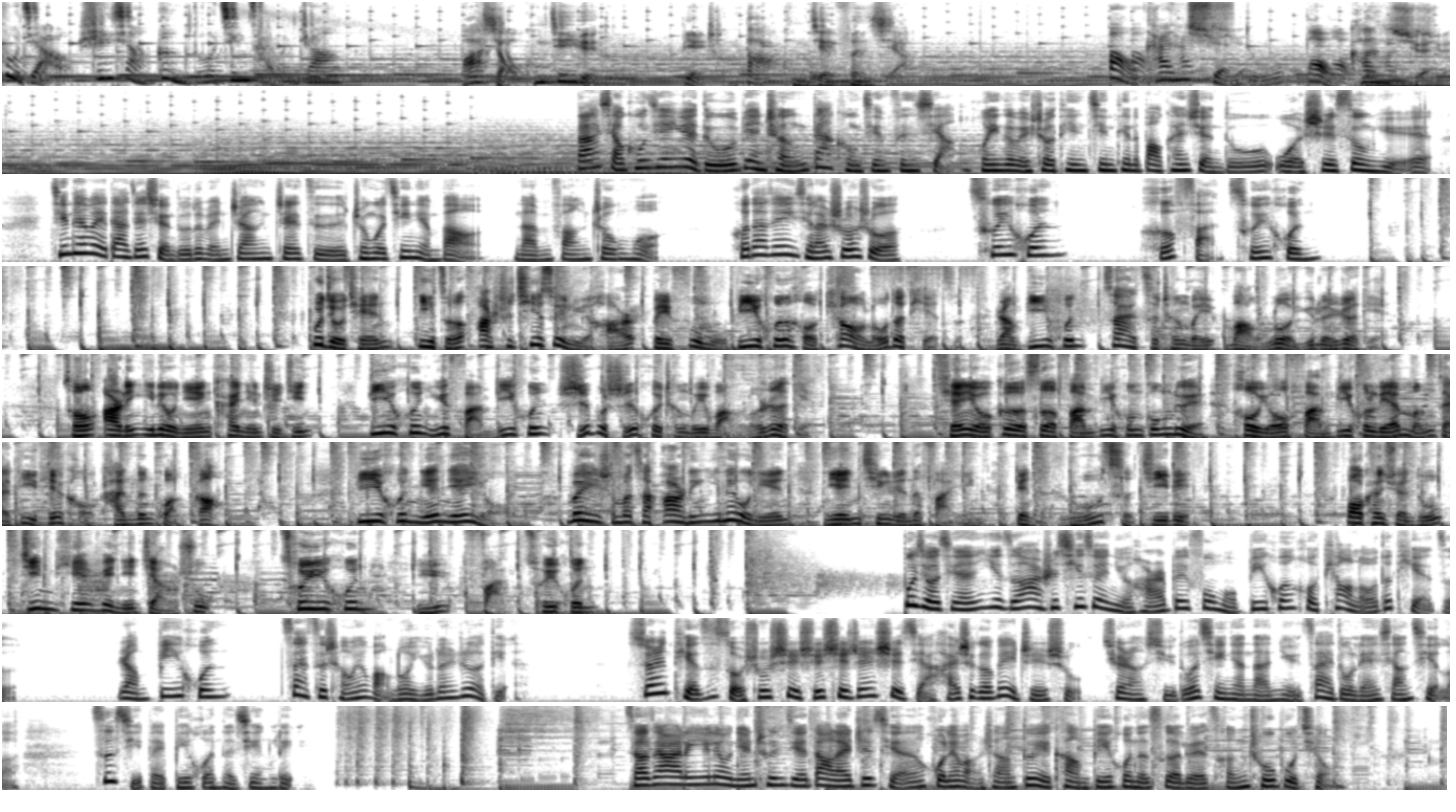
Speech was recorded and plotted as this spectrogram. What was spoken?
触角伸向更多精彩文章，把小空间阅读变成大空间分享。报刊选读，报刊选。把小空间阅读变成大空间分享，欢迎各位收听今天的报刊选读，我是宋宇。今天为大家选读的文章摘自《中国青年报》《南方周末》，和大家一起来说说催婚和反催婚。不久前，一则二十七岁女孩被父母逼婚后跳楼的帖子，让逼婚再次成为网络舆论热点。从二零一六年开年至今，逼婚与反逼婚时不时会成为网络热点。前有各色反逼婚攻略，后有反逼婚联盟在地铁口刊登广告。逼婚年年有，为什么在二零一六年年轻人的反应变得如此激烈？报刊选读今天为您讲述催婚。与反催婚。不久前，一则二十七岁女孩被父母逼婚后跳楼的帖子，让逼婚再次成为网络舆论热点。虽然帖子所述事实是真是假还是个未知数，却让许多青年男女再度联想起了自己被逼婚的经历。早在二零一六年春节到来之前，互联网上对抗逼婚的策略层出不穷。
